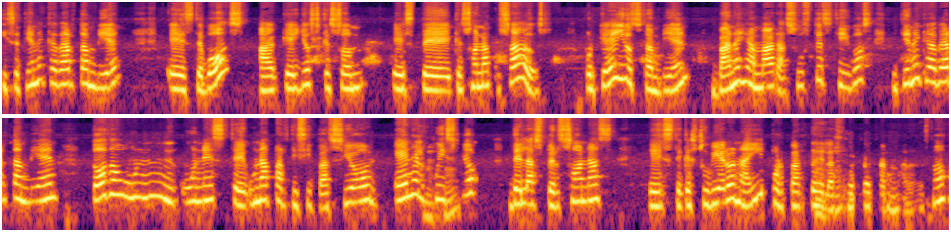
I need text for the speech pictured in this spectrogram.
y se tiene que dar también este, voz a aquellos que son, este, que son acusados, porque ellos también van a llamar a sus testigos y tiene que haber también todo un, este, una participación en el juicio de las personas este, que estuvieron ahí por parte de las Fuerzas Armadas, ¿no?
